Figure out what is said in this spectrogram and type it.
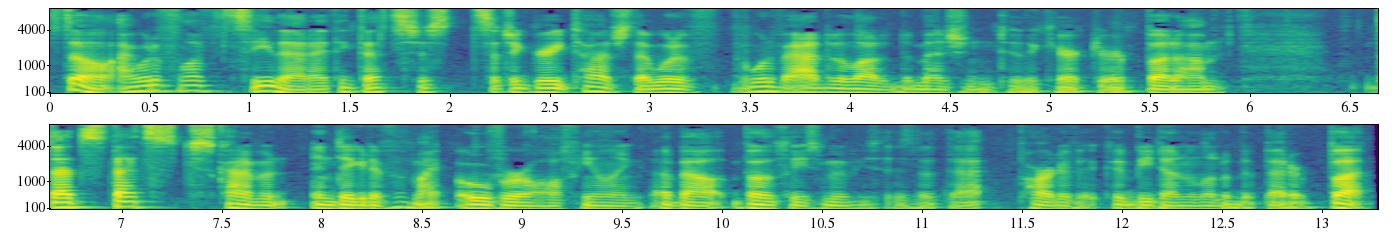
still, I would have loved to see that. I think that's just such a great touch that would have would have added a lot of dimension to the character. But um, that's that's just kind of indicative of my overall feeling about both these movies is that that part of it could be done a little bit better. But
